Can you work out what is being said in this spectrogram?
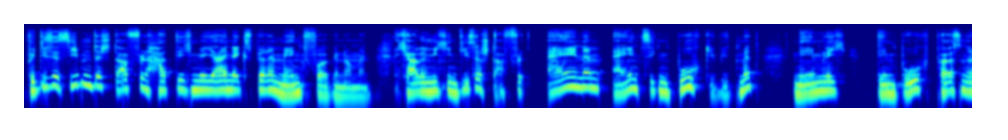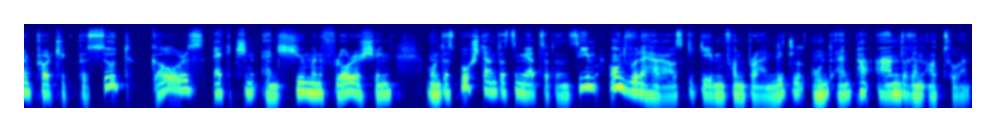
Für diese siebente Staffel hatte ich mir ja ein Experiment vorgenommen. Ich habe mich in dieser Staffel einem einzigen Buch gewidmet, nämlich dem Buch Personal Project Pursuit, Goals, Action and Human Flourishing und das Buch stammt aus dem Jahr 2007 und wurde herausgegeben von Brian Little und ein paar anderen Autoren.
